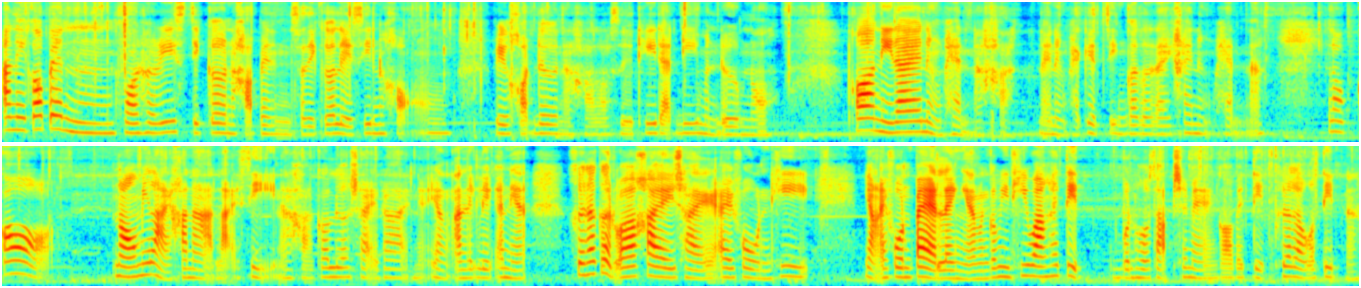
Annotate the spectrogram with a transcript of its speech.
อันนี้ก็เป็น watery sticker นะคะ เป็นสติกเกอร์เลซินของ Recorder นะคะ เราซื้อที่ Daddy เหมือนเดิมเนาะ ก็อันนี้ได้หนึ่งแผ่นนะคะ ในหนึ่งแพ็กเกจจิ้งก็จะได้แค่หนึ่งแผ่นนะ แล้วก็ น้องมีหลายขนาดหลายสีนะคะ ก็เลือกใช้ได้เนี่ยอย่างอันเล็กๆ อันเนี้ยคือถ้าเกิดว่าใครใช้ iPhone ที่อย่าง iPhone 8 อะไรเงี้ยมันก็มีที่ว่างให้ติดบนโทรศัพท์ใช่ไหมก็ไปติดเพื่อนเราก็ติดนะ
